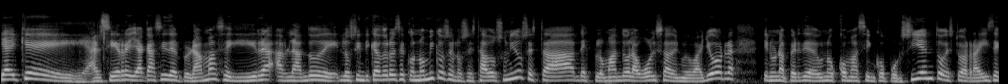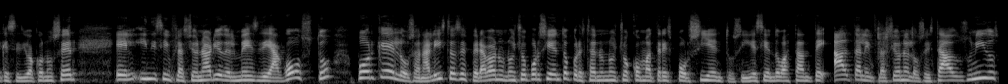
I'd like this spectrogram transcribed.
Y hay que, al cierre ya casi del programa, seguir hablando de los indicadores económicos en los Estados Unidos. Está desplomando la bolsa de Nueva York, tiene una pérdida de 1,5%. Esto a raíz de que se dio a conocer el índice inflacionario del mes de agosto, porque los analistas esperaban un 8%, pero está en un 8,3%. Sigue siendo bastante alta la inflación en los Estados Unidos.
